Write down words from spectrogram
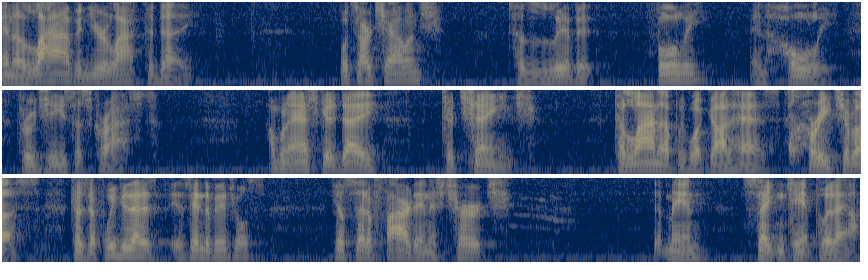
and alive in your life today. What's our challenge? To live it fully and wholly through Jesus Christ. I'm going to ask you today to change, to line up with what God has for each of us. Because if we do that as, as individuals, He'll set a fire in His church that, man, Satan can't put out.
